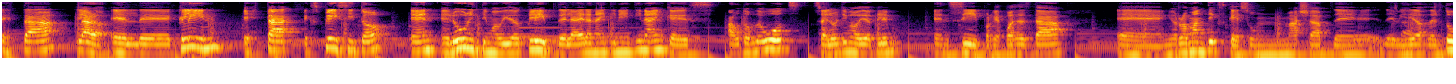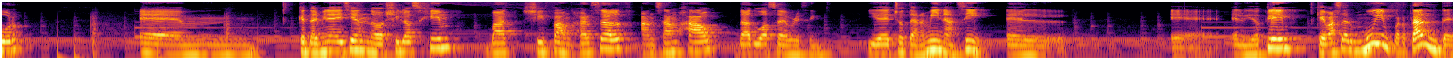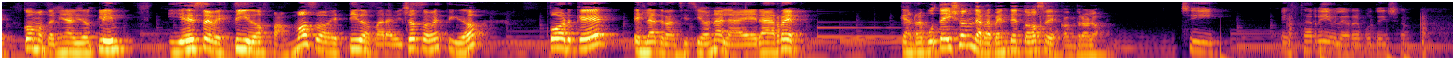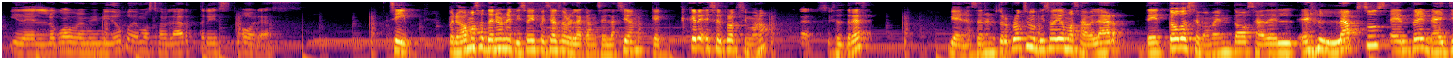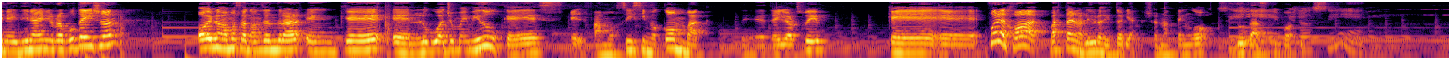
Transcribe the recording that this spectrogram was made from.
está, claro, el de Clean está explícito en el último videoclip de la era 1989, que es Out of the Woods, o sea, el último videoclip en sí, porque después está eh, New Romantics, que es un mashup de, de videos del tour, em, que termina diciendo, She lost him, but she found herself, and somehow that was everything. Y de hecho termina así el, eh, el videoclip. Que va a ser muy importante cómo termina el videoclip y ese vestido, famoso vestido, maravilloso vestido, porque es la transición a la era rep. Que en Reputation de repente todo se descontroló. Sí, es terrible Reputation. Y del Loco de Mimidu podemos hablar tres horas. Sí, pero vamos a tener un episodio especial sobre la cancelación, que es el próximo, ¿no? Eh, sí. ¿Es el 3? Bien, o sea, en nuestro próximo episodio vamos a hablar de todo ese momento, o sea, del el lapsus entre 1989 y Reputation. Hoy nos vamos a concentrar en que en Look What You Made Me Do, que es el famosísimo comeback de Taylor Swift, que eh, fuera de joda va a estar en los libros de historia. Yo no tengo Sí, dudas. Tipo. pero sí.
